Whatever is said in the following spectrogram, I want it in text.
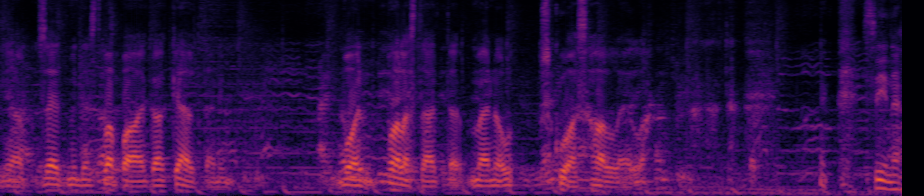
Ja se, että miten sitä vapaa-aikaa käyttää, niin voin paljastaa, että mä en ollut Squash-halleilla. Siinä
